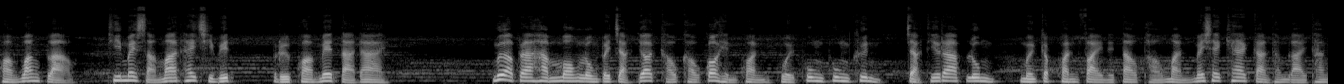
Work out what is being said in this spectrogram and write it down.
ความว่างเปล่า ที่ไม่สามารถให้ชีวิต หรือความเมตตาได้ เมื่ออับราฮัมมองลงไปจากยอดเขาเขาก็เห็นควันพวยพุ่งพุ่งขึ้น จากที่ราบลุ่มเหมือนกับควันไฟในเตาเผามันไม่ใช่แค่การทำลายทาง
